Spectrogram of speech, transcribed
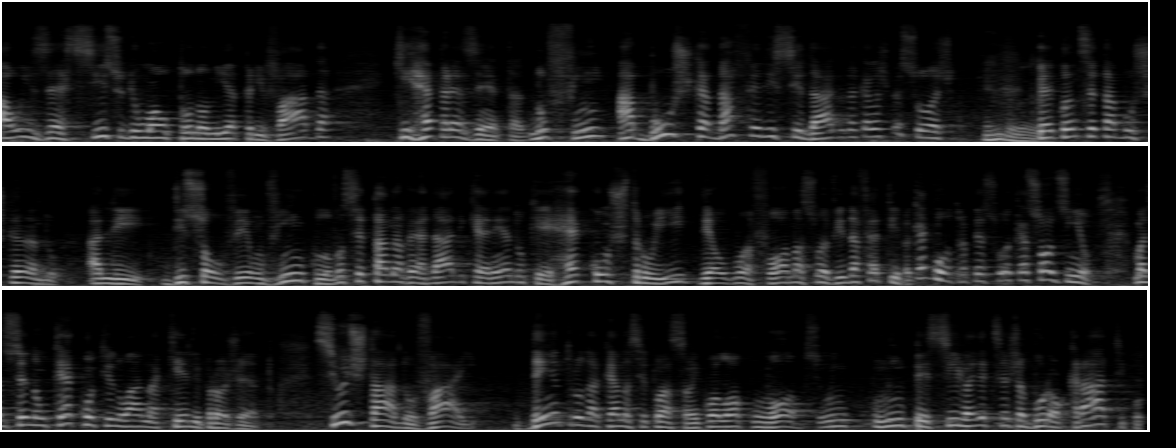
ao exercício de uma autonomia privada que representa, no fim, a busca da felicidade daquelas pessoas. Porque quando você está buscando ali dissolver um vínculo, você está, na verdade, querendo o quê? Reconstruir, de alguma forma, a sua vida afetiva. Quer com outra pessoa, quer sozinho. Mas você não quer continuar naquele projeto. Se o Estado vai dentro daquela situação e coloca um óbvio, um, um empecilho, ainda que seja burocrático,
